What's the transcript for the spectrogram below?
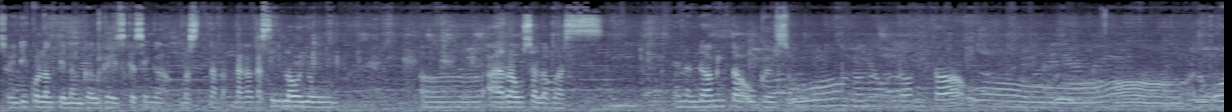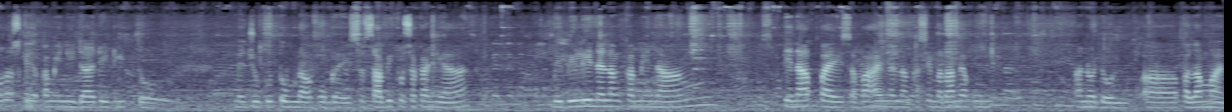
So hindi ko lang tinanggal guys kasi nga mas nak- nakakasilaw yung ah, araw sa labas. And ang daming tao guys. Oh, ang daming tao. Anong oras kaya kami ni daddy dito? Medyo gutom na ako guys. So sabi ko sa kanya, bibili na lang kami ng tinapay sa bahay na lang kasi marami akong ano doon, ah, palaman.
